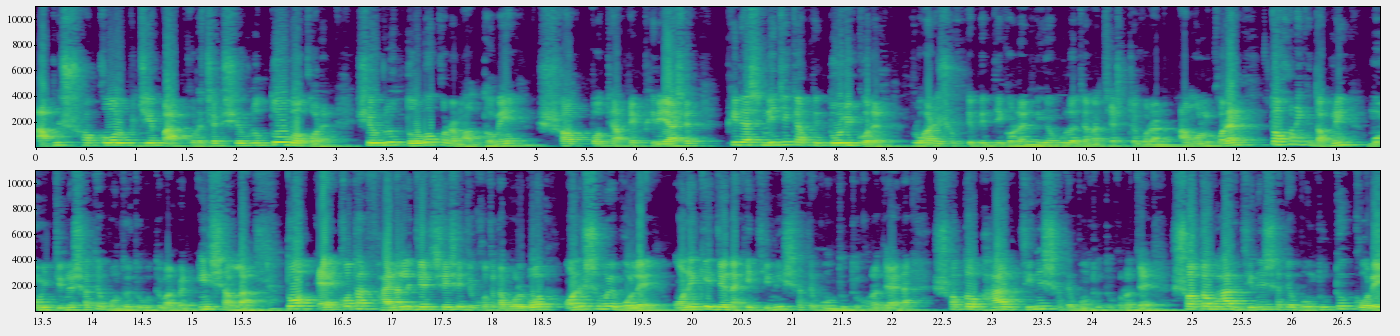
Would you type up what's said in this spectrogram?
আপনি সকল যে পাপ করেছেন, সেগুলো তৌবা করেন। সেগুলো তৌবা করার মাধ্যমে সৎ পথে আপনি ফিরে আসেন। ফিরে আসে নিজেকে আপনি তৈরি করেন। রোহারি শক্তি বৃদ্ধি করেন নিয়মগুলো জানার চেষ্টা করেন, আমল করেন, তখনই কিন্তু আপনি মমিন জিনের সাথে বন্ধুত্ব করতে পারবেন ইনশাল্লাহ তো এক কথার ফাইনালে যে শেষে যে কথাটা বলব, অনেক সময় বলে, অনেকে যে নাকি জিনের সাথে বন্ধুত্ব করা যায় না, শতভাগ জিনের সাথে বন্ধুত্ব করা যায়। শতভাগ জিনের সাথে বন্ধুত্ব করে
